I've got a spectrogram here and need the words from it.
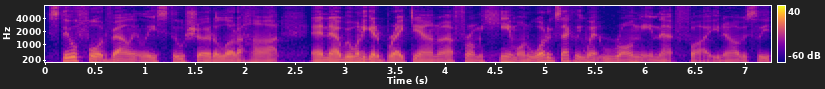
Still fought valiantly. Still showed a lot of heart. And uh, we want to get a breakdown uh, from him on what exactly went wrong in that fight. You know, obviously,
